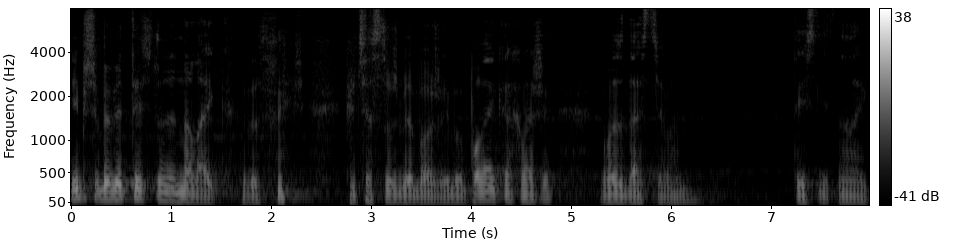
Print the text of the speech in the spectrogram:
ліпше би ви тиснули на лайк, розумієш, під час служби Божої, бо по лайках ваших воздасться вам. Тисніть на лайк.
